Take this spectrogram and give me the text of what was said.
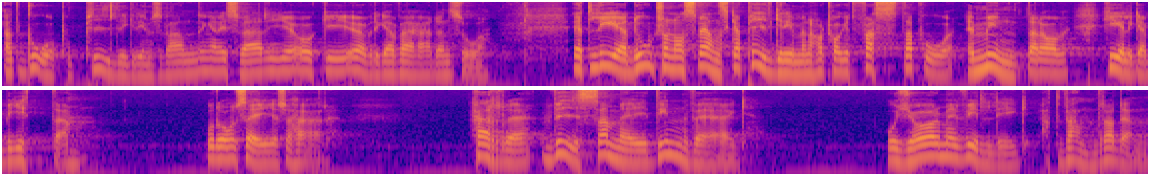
att gå på pilgrimsvandringar i Sverige och i övriga världen så. Ett ledord som de svenska pilgrimerna har tagit fasta på är myntade av heliga Birgitta. Och de säger så här. Herre, visa mig din väg och gör mig villig att vandra den.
